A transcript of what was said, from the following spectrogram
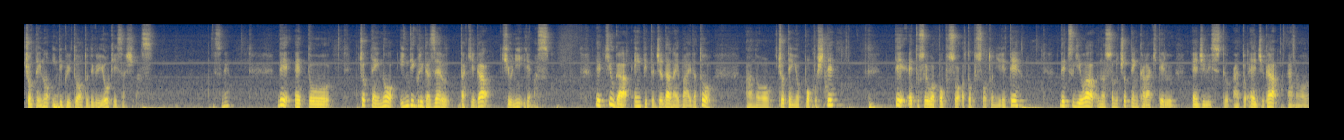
頂点のインディグリとアウトディグリを計算します。ですね。で、えっと、頂点のインディグリが0だけが Q に入れます。で、Q が鉛筆じゃない場合だと、あの、頂点をポップして、で、えっと、それはポップソトップソートに入れて、で、次は、その頂点から来てるエッジリスト、あと、エッジが、あの、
